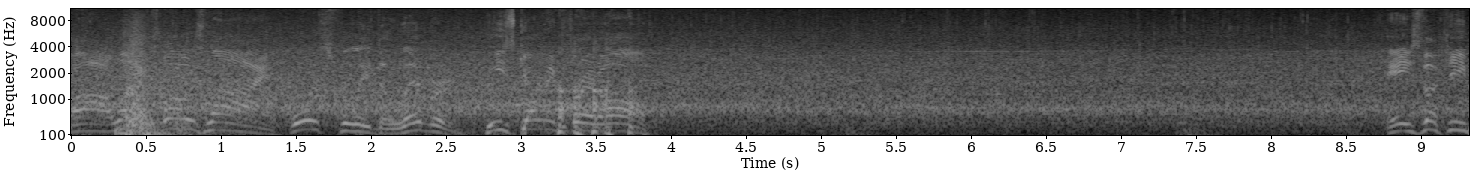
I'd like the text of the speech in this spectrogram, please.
Oh, what a clothesline. Forcefully delivered. He's going for it all. He's looking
